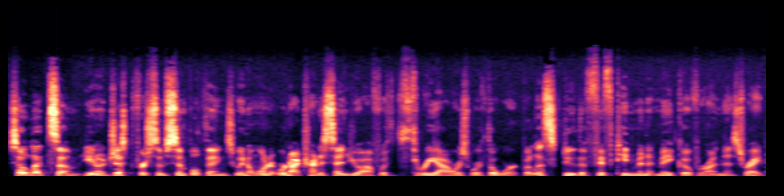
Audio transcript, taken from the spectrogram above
So let's um, you know, just for some simple things, we don't want to, we're not trying to send you off with three hours worth of work, but let's do the 15 minute makeover on this, right?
